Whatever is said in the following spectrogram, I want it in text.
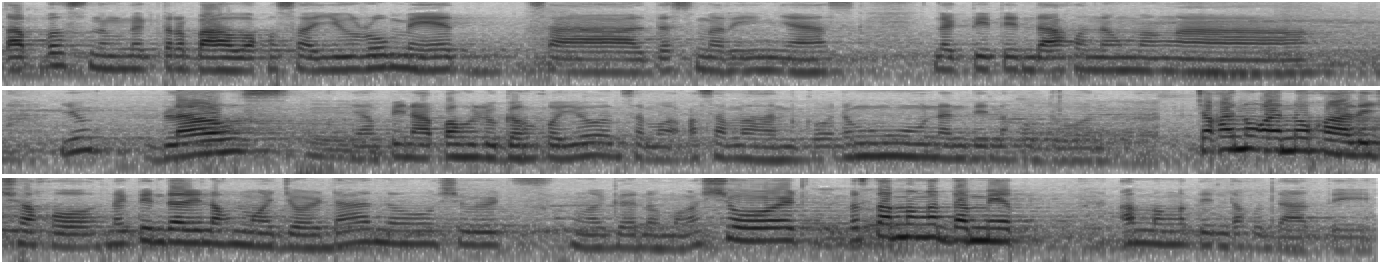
Tapos, nung nagtrabaho ako sa Euromed, sa Dasmariñas, nagtitinda ako ng mga Yung blouse, yung pinapahulugan ko yon sa mga kasamahan ko. Namumuhunan din ako doon. Tsaka nung ano, college ako, nagtinda rin ako ng mga Giordano, shirts, mga gano'n, mga short. Basta mga damit ang mga tinda ko dati.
